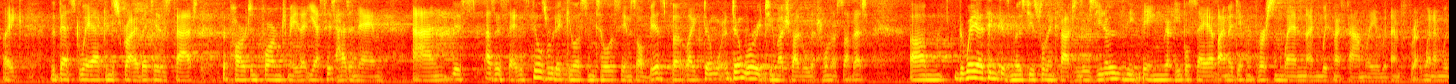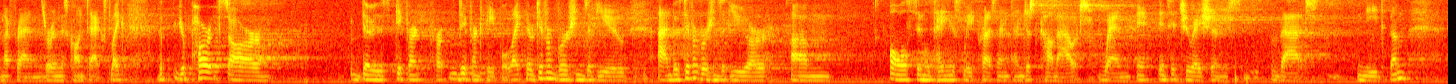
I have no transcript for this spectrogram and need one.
like the best way I can describe it is that the part informed me that yes, it had a name. And this, as I say, this feels ridiculous until it seems obvious, but like don't, don't worry too much about the literalness of it. Um, the way I think is most useful to think about it is, you know, the thing that people say of I'm a different person when I'm with my family, with when I'm with my friends, or in this context. Like, the, your parts are those different different people. Like, there are different versions of you, and those different versions of you are um, all simultaneously present and just come out when in, in situations that need them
